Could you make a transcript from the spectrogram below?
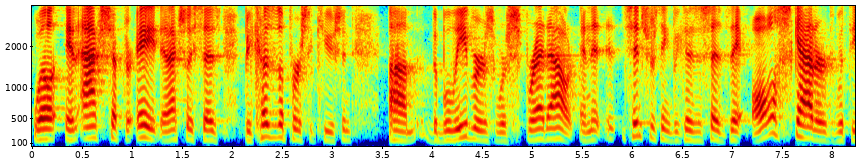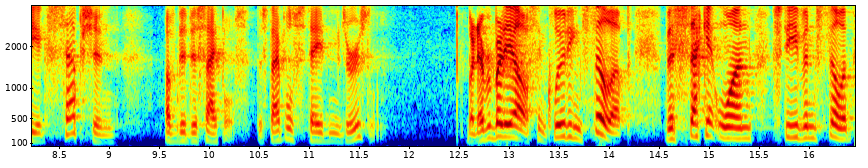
Well, in Acts chapter 8, it actually says, because of the persecution, um, the believers were spread out. And it, it's interesting because it says they all scattered with the exception of the disciples. The disciples stayed in Jerusalem. But everybody else, including Philip, the second one, Stephen Philip,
